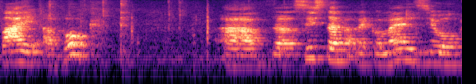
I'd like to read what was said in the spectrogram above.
buy a book, uh, the system recommends you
